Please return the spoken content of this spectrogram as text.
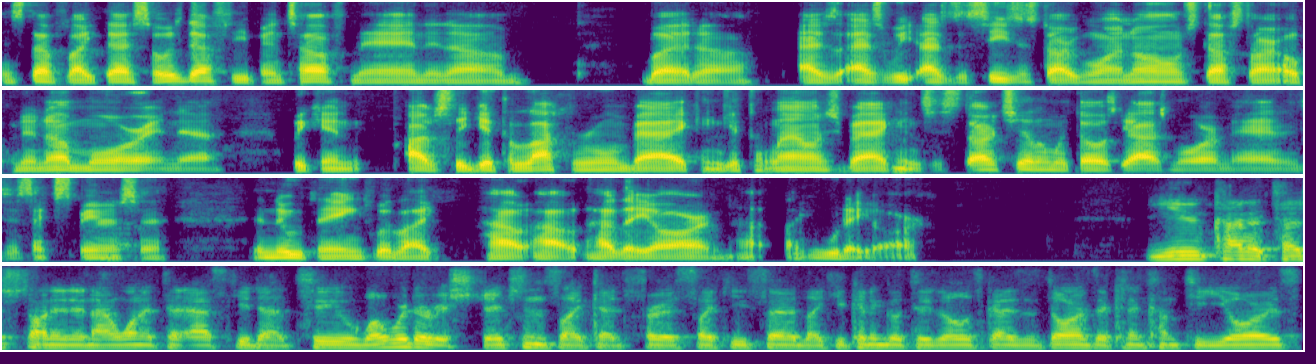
and stuff like that. So it's definitely been tough, man. And um, but uh, as as we as the season started going on, stuff started opening up more, and uh, we can obviously get the locker room back and get the lounge back and just start chilling with those guys more, man, and just experiencing the new things with like how how how they are and how, like who they are you kind of touched on it and i wanted to ask you that too. What were the restrictions like at first? Like you said like you couldn't go to those guys' dorms they couldn't come to yours.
